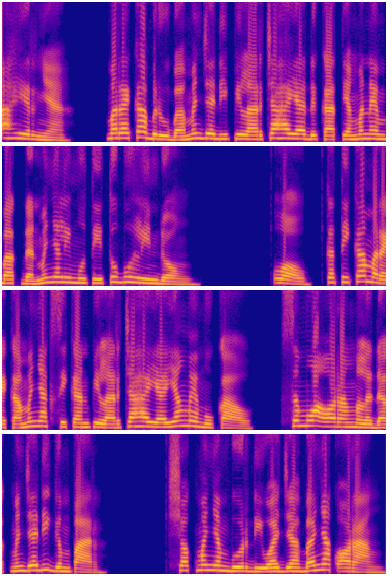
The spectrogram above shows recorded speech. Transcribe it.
Akhirnya, mereka berubah menjadi pilar cahaya dekat yang menembak dan menyelimuti tubuh Lindong. Wow, ketika mereka menyaksikan pilar cahaya yang memukau, semua orang meledak menjadi gempar. Shock menyembur di wajah banyak orang.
